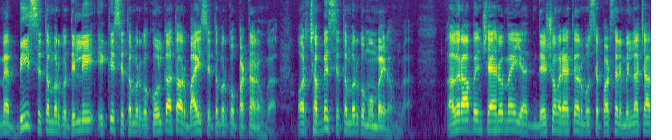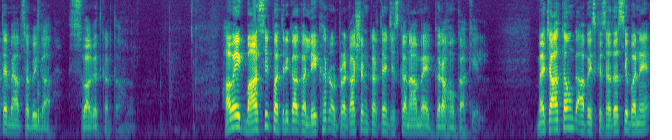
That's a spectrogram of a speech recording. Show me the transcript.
मैं 20 सितंबर को दिल्ली 21 सितंबर को कोलकाता और 22 सितंबर को पटना रहूँगा और 26 सितंबर को मुंबई रहूँगा। अगर आप इन शहरों में या देशों में रहते हैं और मुझसे पर्सनली मिलना चाहते हैं, मैं आप सभी का स्वागत करता हूँ। हम एक मासिक पत्रिका का लेखन और प्रकाशन करते हैं, जिसका नाम है ग्रहों का खेल। मैं चाहता हूँ कि आप इसके सदस्य बने,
